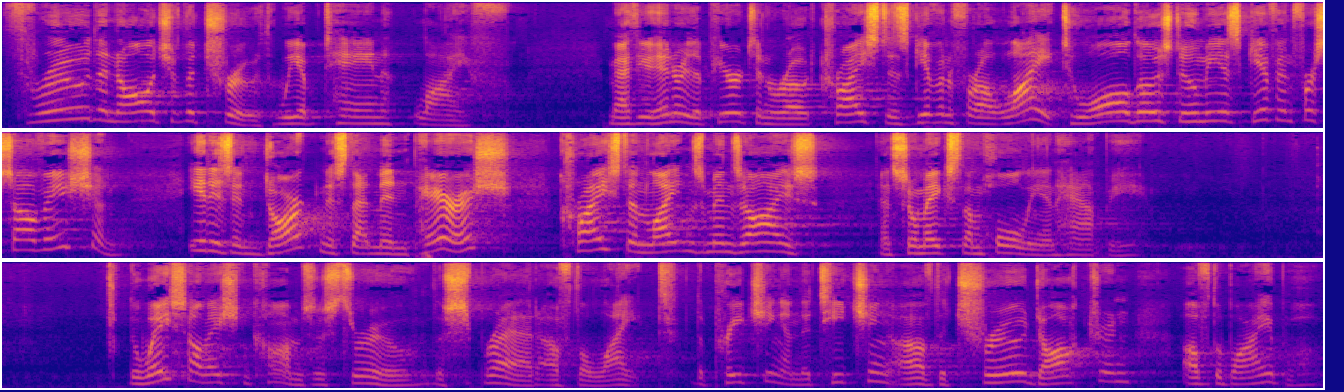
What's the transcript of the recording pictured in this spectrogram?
Through the knowledge of the truth we obtain life. Matthew Henry the Puritan wrote, Christ is given for a light to all those to whom he is given for salvation. It is in darkness that men perish. Christ enlightens men's eyes and so makes them holy and happy. The way salvation comes is through the spread of the light, the preaching and the teaching of the true doctrine of the Bible.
